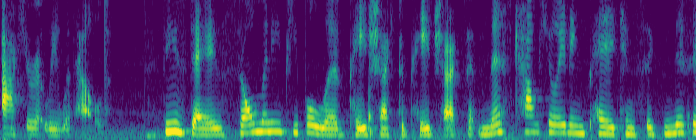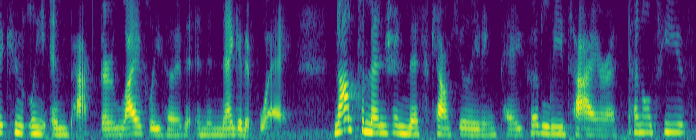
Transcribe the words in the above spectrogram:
accurately withheld. These days, so many people live paycheck to paycheck that miscalculating pay can significantly impact their livelihood in a negative way. Not to mention, miscalculating pay could lead to IRS penalties,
